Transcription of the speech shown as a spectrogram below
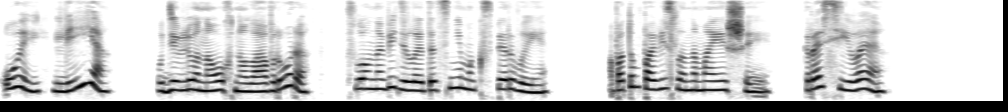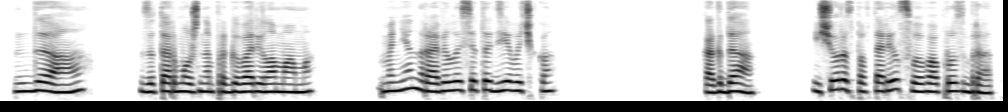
«Ой, Лия?» — удивленно охнула Аврора, словно видела этот снимок впервые, а потом повисла на моей шее. «Красивая!» «Да», — заторможенно проговорила мама. «Мне нравилась эта девочка». «Когда?» — еще раз повторил свой вопрос брат.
